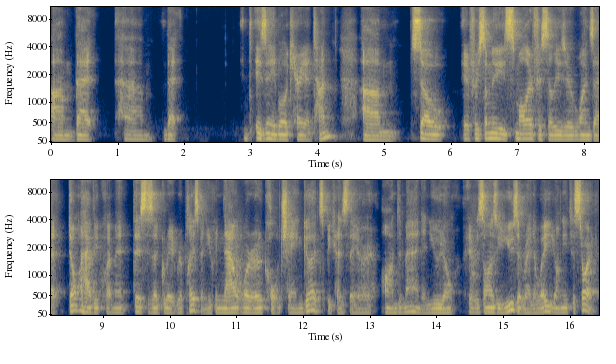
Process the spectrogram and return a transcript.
um, that, um, that isn't able to carry a ton. Um, so for some of these smaller facilities or ones that don't have equipment, this is a great replacement. You can now order cold chain goods because they are on demand and you don't, as long as you use it right away, you don't need to store it.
